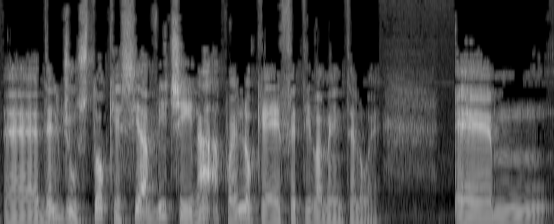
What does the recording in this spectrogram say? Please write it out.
eh, del giusto che si avvicina a quello che effettivamente lo è. Ehm,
